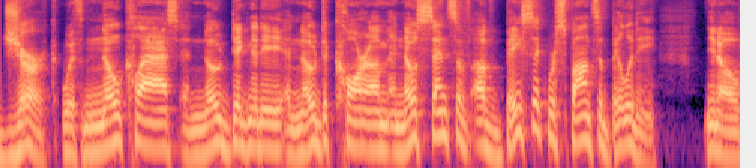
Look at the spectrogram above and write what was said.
jerk with no class and no dignity and no decorum and no sense of, of basic responsibility you know,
